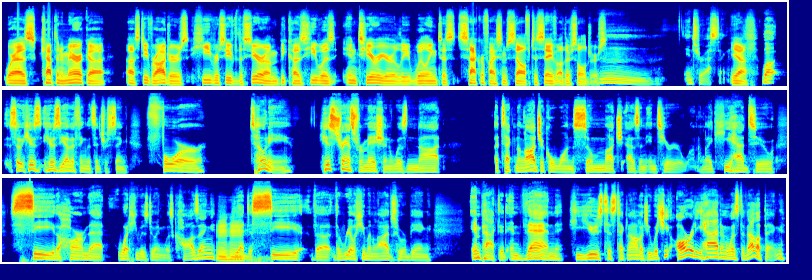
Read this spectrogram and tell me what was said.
whereas Captain America, uh, Steve Rogers, he received the serum because he was interiorly willing to s- sacrifice himself to save other soldiers. Mm, interesting. Yeah, Well, so here's here's the other thing that's interesting for Tony. His transformation was not a technological one so much as an interior one. Like he had to see the harm that what he was doing was causing. Mhm. He had to see the the real human lives who were being impacted, and then he used his technology, which he already had and was developing,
